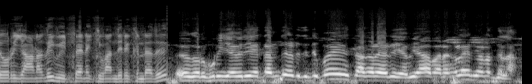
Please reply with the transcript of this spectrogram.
லொரியானது விற்பனைக்கு வந்திருக்கின்றது. ஒரு குறிய விலையை தந்து எடுத்துட்டு போய் தங்களுடைய வியாபாரங்களை நடத்தலாம்.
